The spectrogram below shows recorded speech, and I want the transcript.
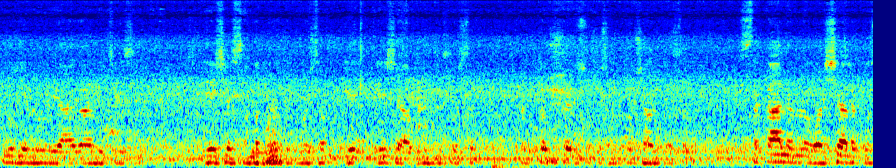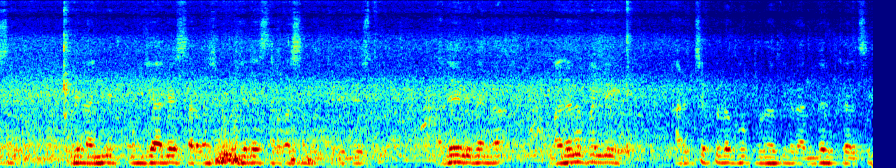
పూజలు యాగాలు చేసి దేశ సమగ్రత కోసం దేశ అభివృద్ధి కోసం ప్రతి ఒక్కరి సుఖ సంతోషాల కోసం సకాలంలో వర్షాల కోసం వీళ్ళన్ని పూజలే సర్వస్వ పూజలే సర్వస్వం తెలియజేస్తూ అదేవిధంగా మదనపల్లి అర్చకులకు పురోహితులకు అందరూ కలిసి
